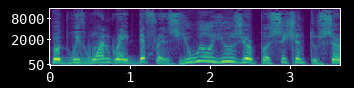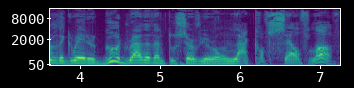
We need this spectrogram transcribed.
but with one great difference. You will use your position to serve the greater good rather than to serve your own lack of self love.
